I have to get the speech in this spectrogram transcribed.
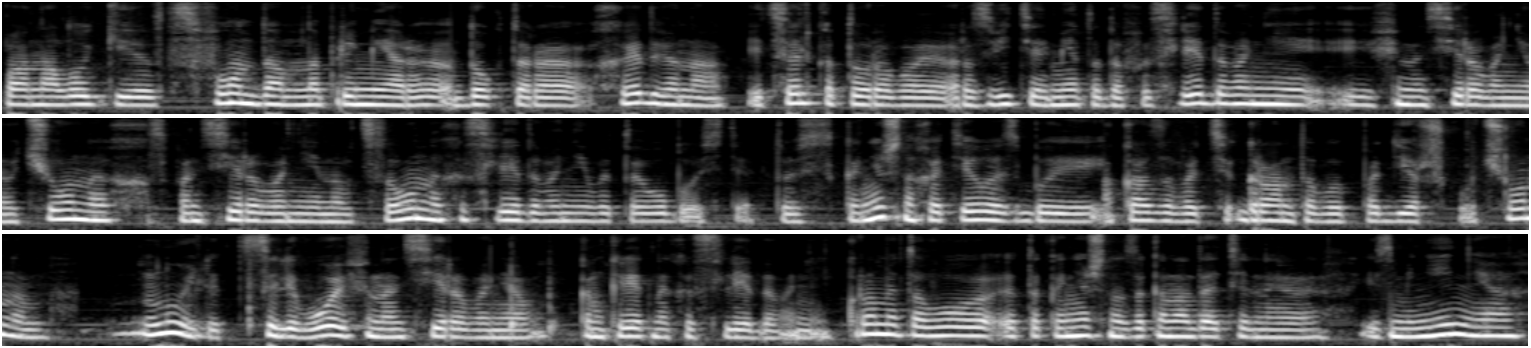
по аналогии с фондом, например, доктора Хедвина, и цель которого – развитие методов исследований и финансирование ученых, спонсирование инновационных исследований в этой области. То есть, конечно, хотелось бы оказывать грантовую поддержку ученым, ну или целевое финансирование конкретных исследований. Кроме того, это, конечно, законодательные изменения,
